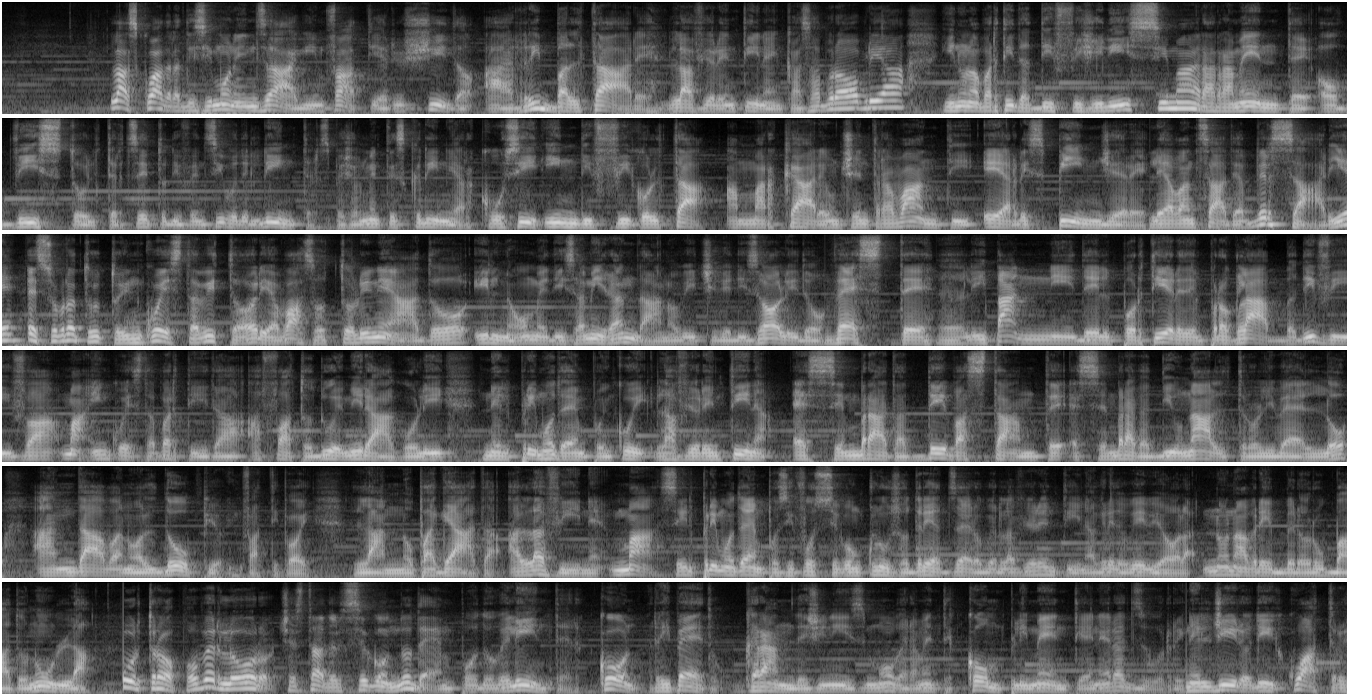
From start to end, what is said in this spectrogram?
La squadra di Simone Inzaghi infatti è riuscita a ribaltare la Fiorentina in casa propria in una partita difficilissima, raramente ho visto il terzetto difensivo dell'Inter, specialmente Skriniar, così in difficoltà a marcare un centravanti e a respingere le avanzate avversarie. E soprattutto in questa vittoria va sottolineato il nome di Samir Andanovic che di solito veste eh, i panni del portiere del Pro Club di FIFA ma in questa partita ha fatto due miracoli nel primo tempo in cui la Fiorentina è sembrata devastante, è sembrata di un altro livello, andavano al doppio, infatti poi l'hanno pagata alla fine, ma se il primo tempo si fosse concluso 3-0 per la Fiorentina, credo che i Viola non avrebbero rubato nulla. Purtroppo per loro c'è stato il secondo tempo dove l'Inter, con, ripeto, grande cinismo, veramente complimenti ai nerazzurri, nel giro di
